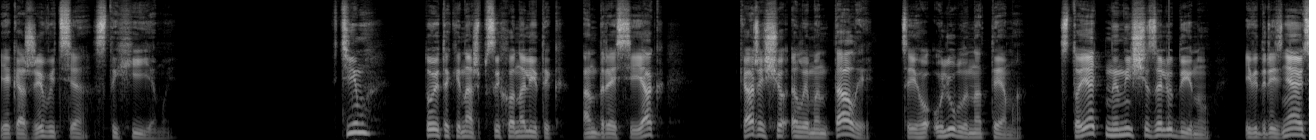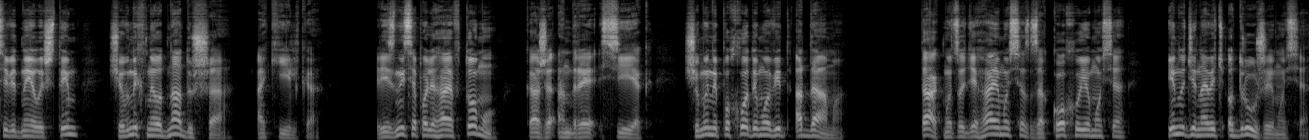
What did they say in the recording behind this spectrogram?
яка живиться стихіями. Втім, той таки наш психоаналітик Андре Сіяк каже, що елементали це його улюблена тема, стоять не нижче за людину і відрізняються від неї лише тим, що в них не одна душа, а кілька. Різниця полягає в тому, каже Андре Сіяк, що ми не походимо від Адама. Так, ми задягаємося, закохуємося, іноді навіть одружуємося,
